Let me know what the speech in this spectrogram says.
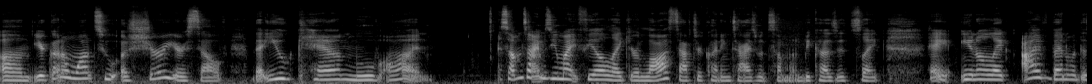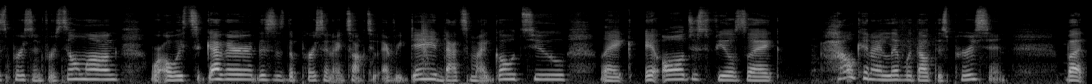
um, you're gonna want to assure yourself that you can move on. Sometimes you might feel like you're lost after cutting ties with someone because it's like hey you know like i've been with this person for so long we're always together this is the person i talk to every day that's my go-to like it all just feels like how can I live without this person? But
